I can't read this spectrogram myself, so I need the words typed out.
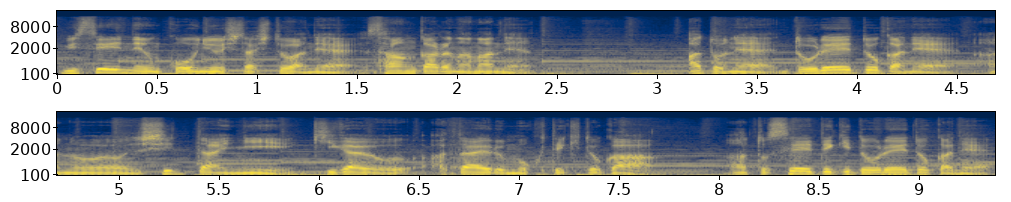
未成年を購入した人はね3から7年。あとね奴隷とかねあの身体に危害を与える目的とかあと性的奴隷とかね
